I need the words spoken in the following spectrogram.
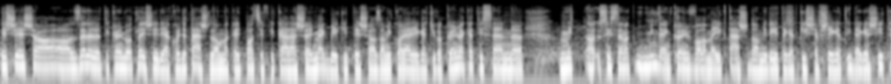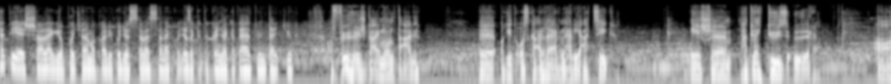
És, és a, az eredeti könyvben ott le is írják, hogy a társadalomnak egy pacifikálása, egy megbékítése az, amikor elégetjük a könyveket, hiszen, mit, hiszen a, minden könyv valamelyik társadalmi réteget, kisebbséget idegesítheti, és a legjobb, hogyha nem akarjuk, hogy összevesszenek, hogy ezeket a könyveket eltüntetjük. A főhős Guy Montag, akit Oscar Werner játszik, és hát ő egy tűzőr. A,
